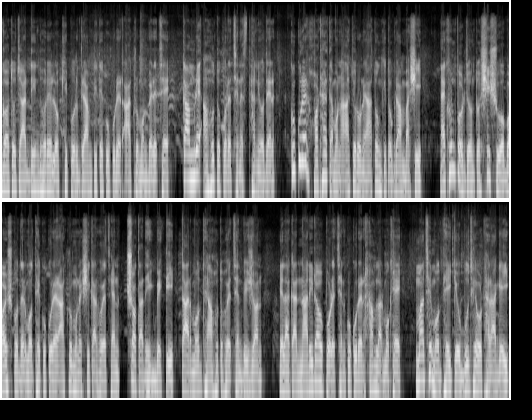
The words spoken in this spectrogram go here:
গত চার দিন ধরে লক্ষ্মীপুর গ্রামটিতে কুকুরের আক্রমণ বেড়েছে। কামড়ে আহত করেছেন স্থানীয়দের। কুকুরের হঠাৎ এমন আচরণে আতঙ্কিত গ্রামবাসী। এখন পর্যন্ত শিশু ও বয়স্কদের মধ্যে কুকুরের আক্রমণের শিকার হয়েছেন শতাধিক ব্যক্তি। তার মধ্যে আহত হয়েছেন বিশ জন। এলাকার নারীরাও পড়েছেন কুকুরের হামলার মুখে। মাঝে মধ্যেই কেউ বুঝে ওঠার আগেই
